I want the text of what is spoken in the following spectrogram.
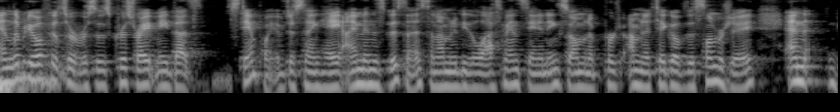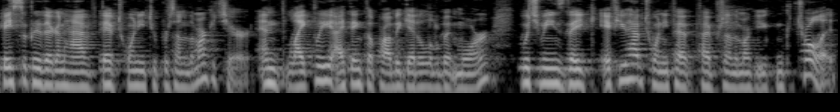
And liberty oilfield services chris wright made that standpoint of just saying hey i'm in this business and i'm going to be the last man standing so i'm going to per- i'm going to take over the schlumberger. And basically they're going to have they have 22% of the market share. And likely i think they'll probably get a little bit more which means they if you have 25% of the market you can control it.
